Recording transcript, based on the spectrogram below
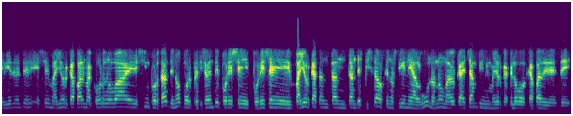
Evidentemente ese Mallorca Palma Córdoba es importante, ¿no? Por precisamente por ese por ese Mallorca tan tan tan despistado que nos tiene algunos, ¿no? Mallorca de Champions y Mallorca que luego es capaz de,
